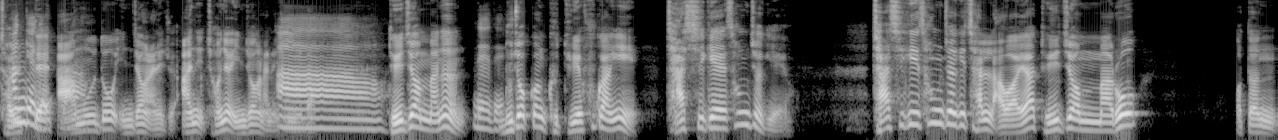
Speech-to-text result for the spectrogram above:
절대. 아무도 인정을 안 해줘요. 아니 전혀 인정을 안 해줍니다. 아. 돼지 엄마는 네네. 무조건 그 뒤에 후광이 자식의 성적이에요. 자식이 성적이 잘 나와야 돼지 엄마로 어떤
